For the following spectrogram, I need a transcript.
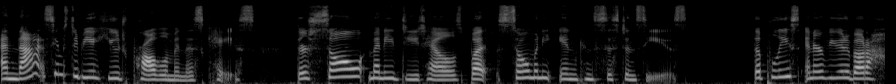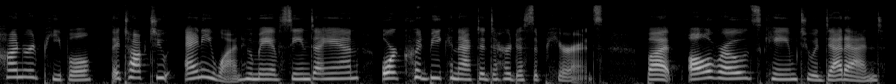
And that seems to be a huge problem in this case. There's so many details, but so many inconsistencies. The police interviewed about 100 people. They talked to anyone who may have seen Diane or could be connected to her disappearance. But all roads came to a dead end,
